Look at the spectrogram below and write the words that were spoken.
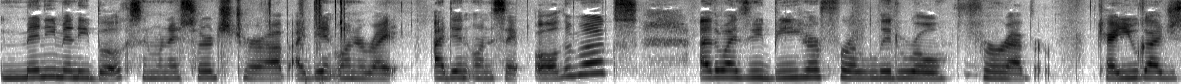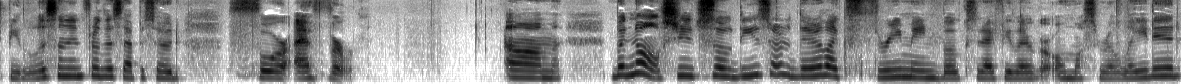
many, many books. And when I searched her up, I didn't want to write, I didn't want to say all the books, otherwise we'd be here for a literal forever. Okay, you guys just be listening for this episode forever. Um, but no, she so these are they're like three main books that I feel like are almost related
